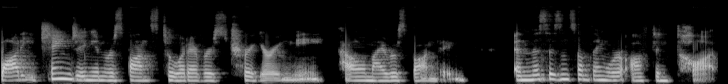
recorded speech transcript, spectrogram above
body changing in response to whatever's triggering me? How am I responding? And this isn't something we're often taught.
